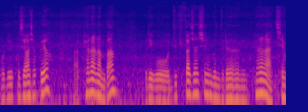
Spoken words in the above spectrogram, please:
모두 고생하셨고요. 아, 편안한 밤 그리고 늦게까지 하시는 분들은 편안한 아침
